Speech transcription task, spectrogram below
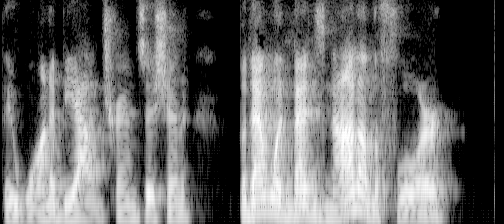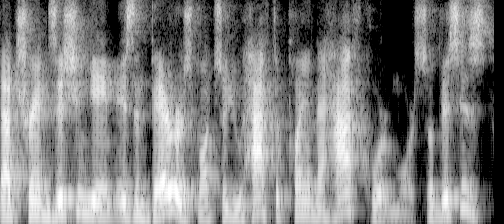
they want to be out in transition. But then when Ben's not on the floor, that transition game isn't there as much. So you have to play in the half court more. So this is,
